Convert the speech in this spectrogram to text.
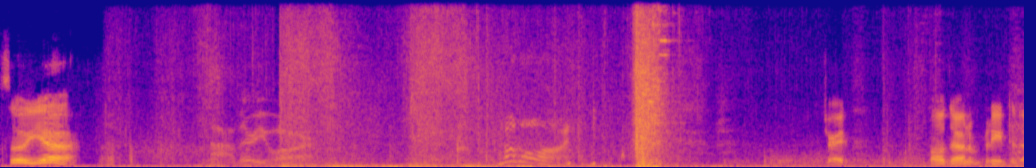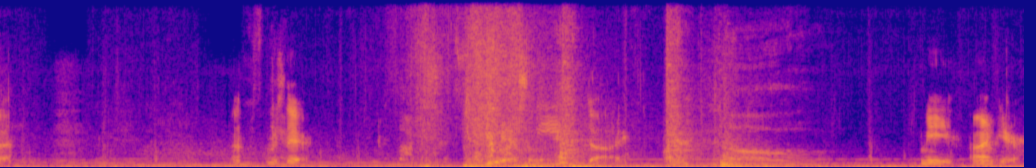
So, yeah. Ah, there you are. Right. Fall down and bleed to death. Who's there? You asshole. Die. Me. I'm here.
